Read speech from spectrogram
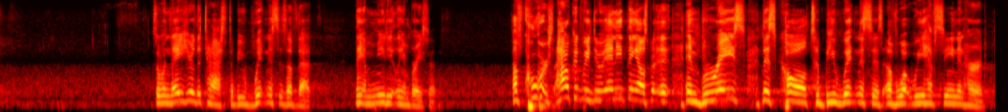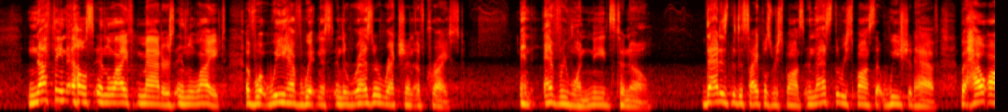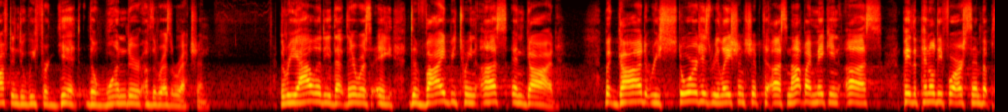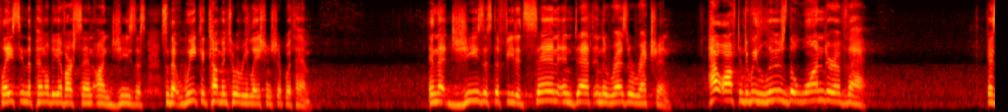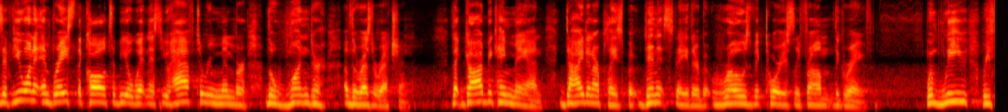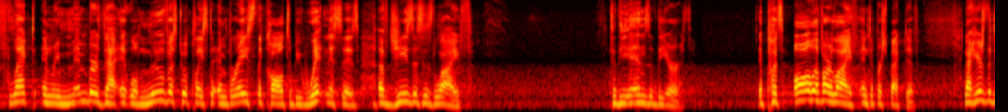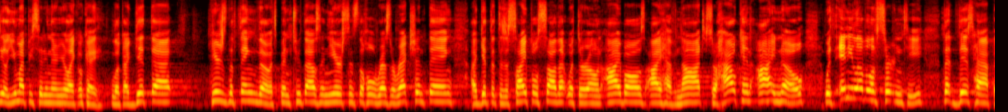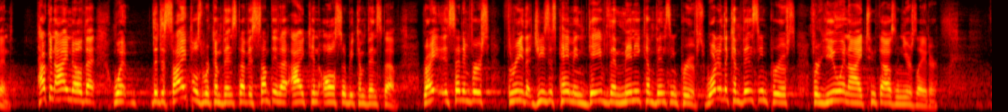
So when they hear the task to be witnesses of that, they immediately embrace it. Of course, how could we do anything else but uh, embrace this call to be witnesses of what we have seen and heard? Nothing else in life matters in light of what we have witnessed in the resurrection of Christ. And everyone needs to know. That is the disciples' response, and that's the response that we should have. But how often do we forget the wonder of the resurrection? The reality that there was a divide between us and God, but God restored his relationship to us not by making us pay the penalty for our sin, but placing the penalty of our sin on Jesus so that we could come into a relationship with him. And that Jesus defeated sin and death in the resurrection. How often do we lose the wonder of that? Guys, if you want to embrace the call to be a witness, you have to remember the wonder of the resurrection. That God became man, died in our place, but didn't stay there, but rose victoriously from the grave. When we reflect and remember that, it will move us to a place to embrace the call to be witnesses of Jesus' life to the ends of the earth. It puts all of our life into perspective. Now, here's the deal. You might be sitting there and you're like, okay, look, I get that. Here's the thing though, it's been 2,000 years since the whole resurrection thing. I get that the disciples saw that with their own eyeballs. I have not. So, how can I know with any level of certainty that this happened? How can I know that what the disciples were convinced of is something that I can also be convinced of? Right? It said in verse 3 that Jesus came and gave them many convincing proofs. What are the convincing proofs for you and I 2,000 years later?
